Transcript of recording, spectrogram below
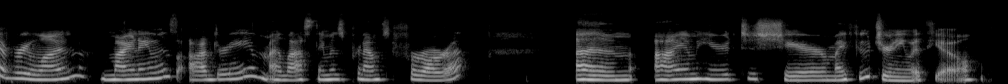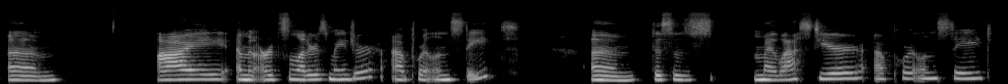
everyone. My name is Audrey. My last name is pronounced Ferrara. Um, I am here to share my food journey with you. Um, I am an arts and letters major at Portland State. Um, this is my last year at Portland State,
